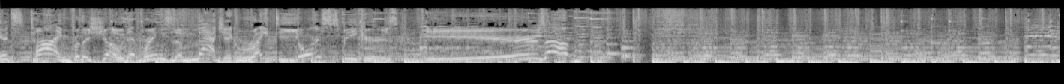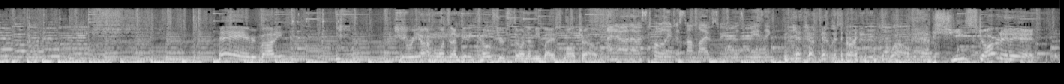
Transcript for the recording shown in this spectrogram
It's time for the show that brings the magic right to your speakers. Ears up! Hey, everybody. Here we are. Once I'm getting coasters thrown at me by a small child. I know, and that was totally just on live stream. It was amazing. You definitely started it as well. She started it.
